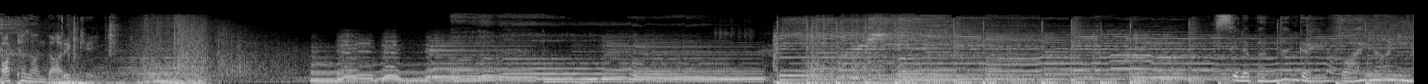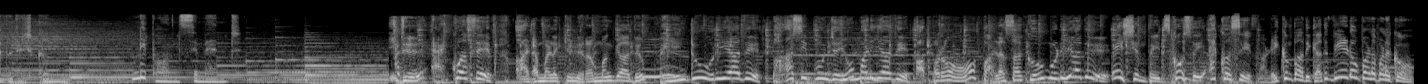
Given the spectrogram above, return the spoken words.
பட்டலாந்த அறிக்கை. சில பந்தங்கள் வாழ்நாள் முழுவதற்கும் நிப்பான் சிமெண்ட். இது அக்வாசேஃப் அடமழைக்கு நிறம் மங்காது பெயிண்டும் உரியாது பாசி பூஞ்சையும் படியாது அப்புறம் பழசாக்கவும் முடியாது. ஏசியன் பெயிண்ட்ஸ் கோஸ்வே அக்வாசேஃப் மழைக்கும் பாதிக்காது வீடும் பளபளக்கும்.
